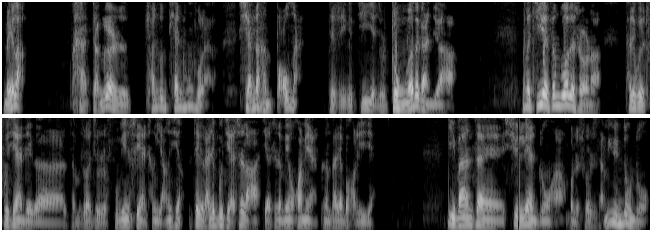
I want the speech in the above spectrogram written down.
没了，哈，整个全都填充出来了，显得很饱满。这是一个积液，就是肿了的感觉哈。那么积液增多的时候呢，它就会出现这个怎么说，就是浮冰试验呈阳性，这个咱就不解释了啊，解释了没有画面，可能大家不好理解。一般在训练中哈，或者说是咱们运动中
